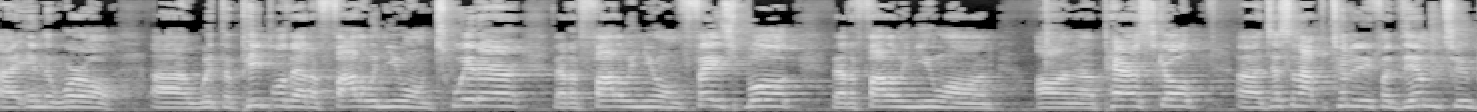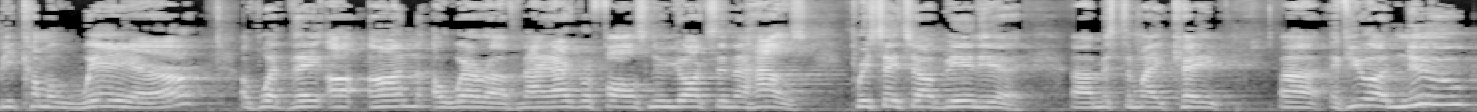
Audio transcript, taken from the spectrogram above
uh, in the world uh, with the people that are following you on Twitter, that are following you on Facebook, that are following you on on uh, Periscope. Uh, just an opportunity for them to become aware of what they are unaware of. Niagara Falls, New York's in the house. Appreciate y'all being here, uh, Mr. Mike K. if you are new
